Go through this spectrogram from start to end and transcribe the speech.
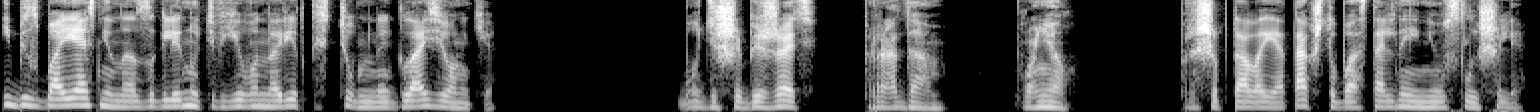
и безбоязненно заглянуть в его на редкость темные глазенки. «Будешь обижать — продам. Понял?» — прошептала я так, чтобы остальные не услышали.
